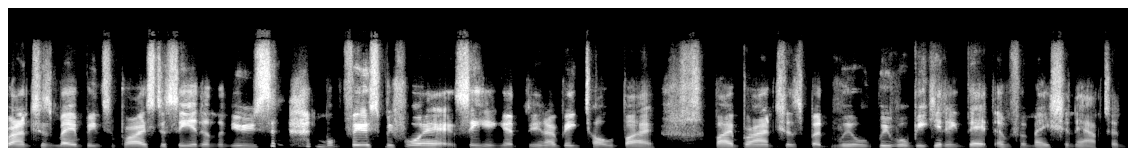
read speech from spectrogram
branches may have been surprised to see it in the news first before seeing it, you know, being told by by branches. But we'll we will be getting that information out and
